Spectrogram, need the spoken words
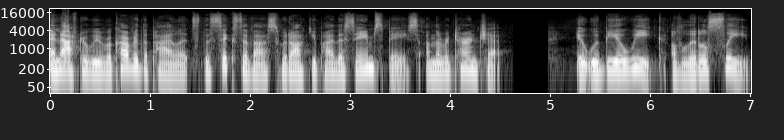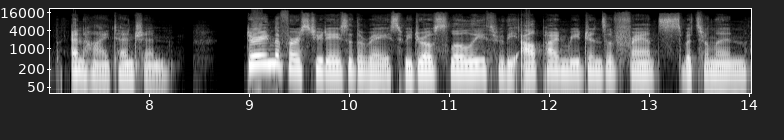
and after we recovered the pilots, the six of us would occupy the same space on the return trip. It would be a week of little sleep and high tension. During the first two days of the race, we drove slowly through the alpine regions of France, Switzerland,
